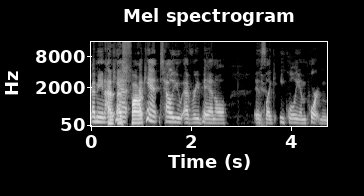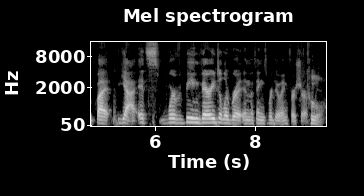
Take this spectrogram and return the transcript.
I mean, I As- as can't far- I can't tell you every panel is Yeah. like equally important, but yeah, it's we're being very deliberate in the things we're doing for sure. Cool.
